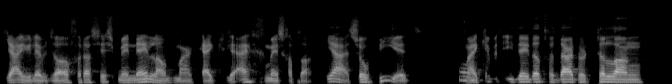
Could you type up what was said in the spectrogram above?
Ja, jullie hebben het wel over racisme in Nederland, maar kijk jullie eigen gemeenschap dan. Ja, zo so be it. Maar ik heb het idee dat we daardoor te lang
